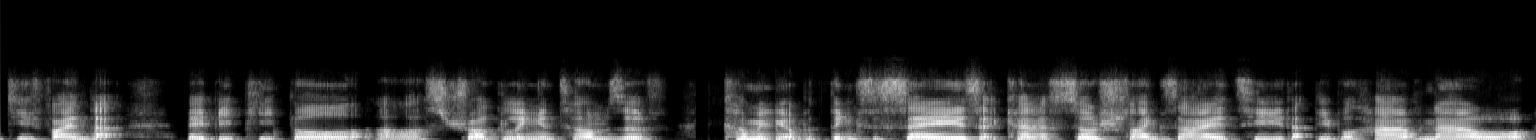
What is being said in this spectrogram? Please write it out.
do you find that maybe people are struggling in terms of coming up with things to say? Is it kind of social anxiety that people have now, or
